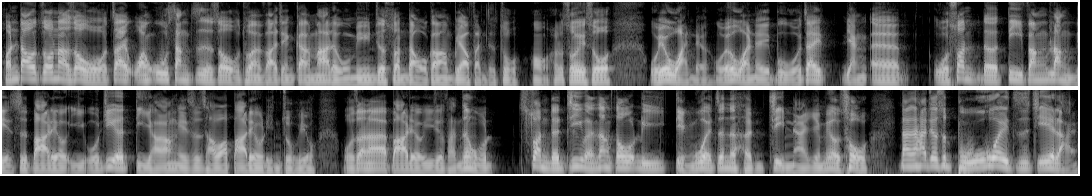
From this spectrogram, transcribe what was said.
还到之后，那时候我在玩物丧志的时候，我突然发现，干妈的，我明明就算到，我干嘛不要反着做哦？所以说我又晚了，我又晚了一步，我在两呃，我算的地方浪点是八六一，我记得底好像也是差不多八六零左右，我算它八六一，就反正我。算的基本上都离点位真的很近啊，也没有错，但是他就是不会直接来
